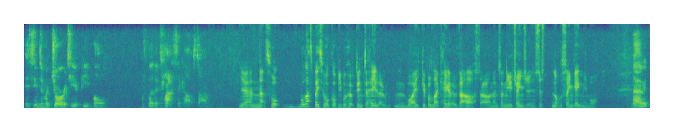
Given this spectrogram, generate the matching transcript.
it seems a majority of people prefer the classic art style. Yeah, and that's what. Well, that's basically what got people hooked into Halo and why people like Halo, that art style, and then suddenly you change it. It's just not the same game anymore. No, it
